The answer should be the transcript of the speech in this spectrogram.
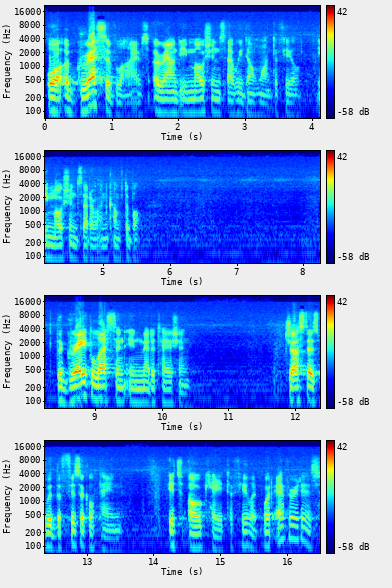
or aggressive lives around emotions that we don't want to feel, emotions that are uncomfortable. The great lesson in meditation, just as with the physical pain, it's okay to feel it, whatever it is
